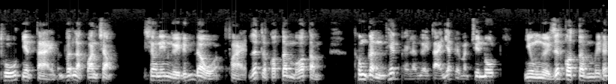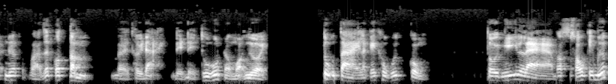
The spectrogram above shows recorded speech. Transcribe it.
thu hút nhân tài vẫn là quan trọng. Cho nên người đứng đầu phải rất là có tâm và có tầm. Không cần thiết phải là người tài nhất về mặt chuyên môn, nhiều người rất có tâm với đất nước và rất có tầm về thời đại để để thu hút được mọi người. Tụ tài là cái khâu cuối cùng. Tôi nghĩ là có sáu cái bước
